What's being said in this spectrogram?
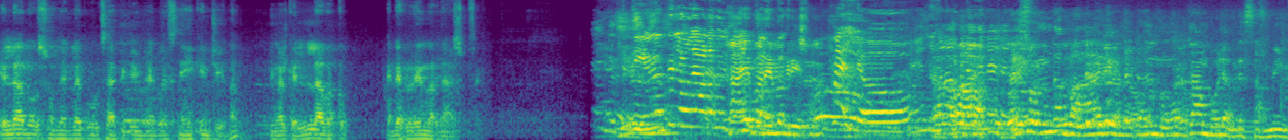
എല്ലാ ദിവസവും ഞങ്ങളെ പ്രോത്സാഹിപ്പിക്കുകയും ഞങ്ങളെ സ്നേഹിക്കുകയും ചെയ്യുന്ന നിങ്ങൾക്ക് എല്ലാവർക്കും എന്റെ ഹൃദയം നിറഞ്ഞ ആശംസകൾ. ഹലോ സ്വന്തം ഭാര്യ നോക്കാൻ പോലും അവന് സമയം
